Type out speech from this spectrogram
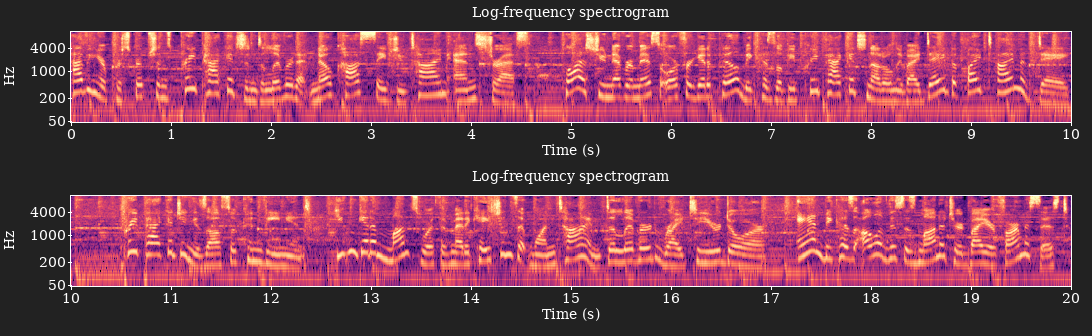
Having your prescriptions pre packaged and delivered at no cost saves you time and stress. Plus, you never miss or forget a pill because they'll be pre packaged not only by day but by time of day. Pre-packaging is also convenient. You can get a month's worth of medications at one time, delivered right to your door. And because all of this is monitored by your pharmacist,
